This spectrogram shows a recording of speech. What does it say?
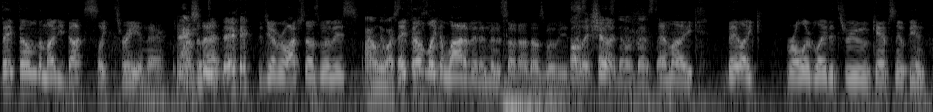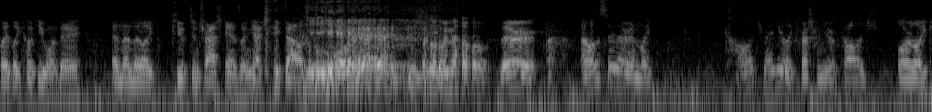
they filmed the Mighty Ducks like three in there. Do you Actually, remember that? Did they? Did you ever watch those movies? I only watched. They the filmed first like a lot of it in Minnesota. Those movies. Oh, they Best should. though, best though. and like they like rollerbladed through Camp Snoopy and played like hooky one day, and then they like puked in trash cans and got kicked out. Yeah. oh no. They're, I want to say they're in like college, maybe like freshman year of college, or like,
